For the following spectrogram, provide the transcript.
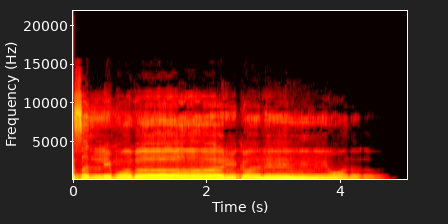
وسلم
